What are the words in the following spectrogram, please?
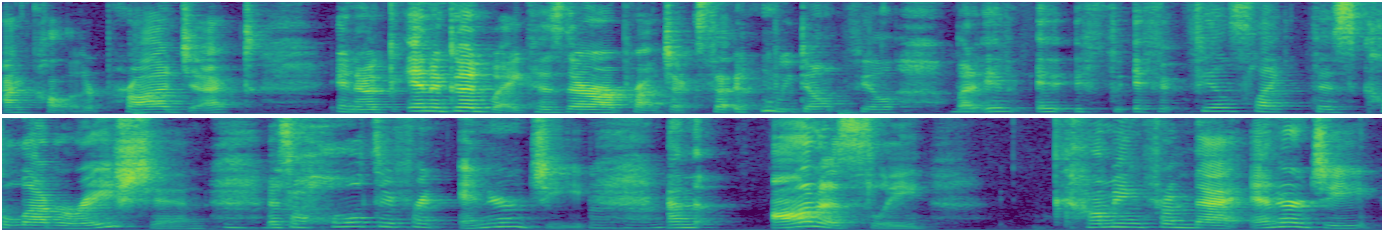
i call it a project in a in a good way because there are projects that we don't feel but if if if it feels like this collaboration mm-hmm. it's a whole different energy. Mm-hmm. And honestly coming from that energy,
